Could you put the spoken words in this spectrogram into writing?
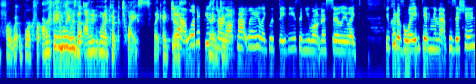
for what work for our family was that I didn't want to cook twice. Like I just yeah. Well, if you start off it. that way, like with babies, then you won't necessarily like you could avoid getting in that position.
